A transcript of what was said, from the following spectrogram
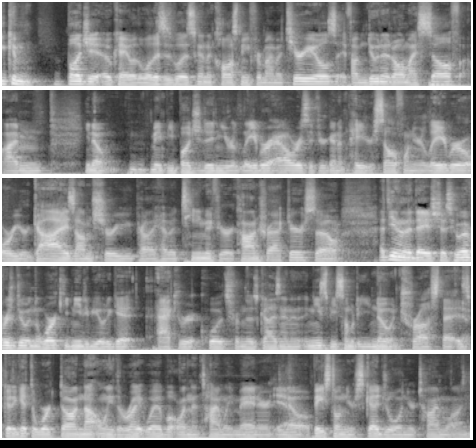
you can budget. Okay, well, this is what it's going to cost me for my materials. If I'm doing it all myself, I'm you know maybe budget in your labor hours if you're going to pay yourself on your labor or your guys i'm sure you probably have a team if you're a contractor so at the end of the day it's just whoever's doing the work you need to be able to get accurate quotes from those guys and it needs to be somebody you know and trust that is going to get the work done not only the right way but in a timely manner you know based on your schedule and your timeline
